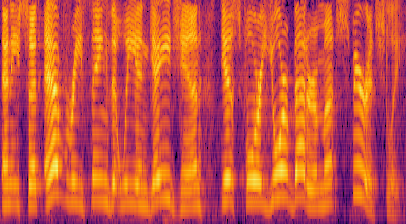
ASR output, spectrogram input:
And he said, Everything that we engage in is for your betterment spiritually.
